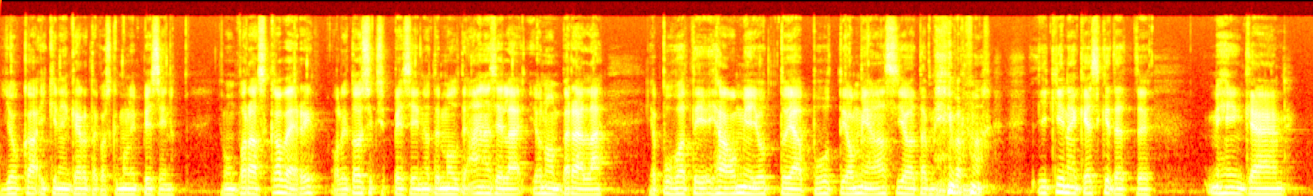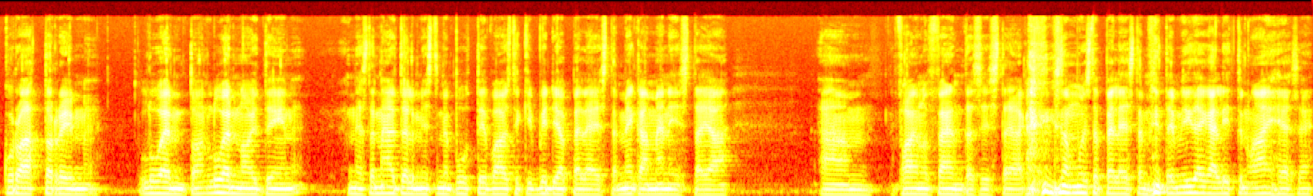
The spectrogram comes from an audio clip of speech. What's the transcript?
joka ikinen kerta, koska mä olin pisin. Ja mun paras kaveri oli toiseksi pisin, joten me oltiin aina siellä jonon perällä ja puhuttiin ihan omia juttuja, puhuttiin omia asioita, mihin varmaan ikinä keskitetty mihinkään kuraattorin luentoon, luennoitiin näistä näytelmistä, me puhuttiin vain jostakin videopeleistä, Mega Manista ja um, Final Fantasysta ja kaikista muista peleistä, mitä ei mitenkään liittynyt aiheeseen,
